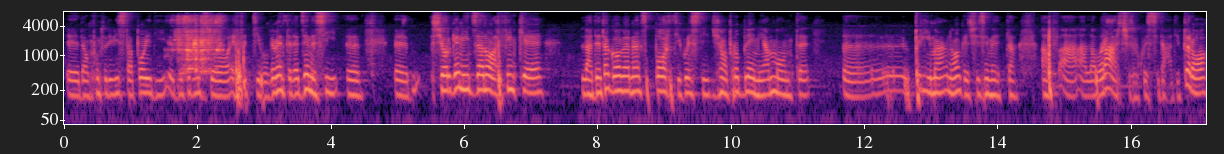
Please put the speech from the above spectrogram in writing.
eh, da un punto di vista poi di, di utilizzo effettivo. Ovviamente le aziende si, eh, eh, si, organizzano affinché la data governance porti questi diciamo, problemi a monte eh, prima no, che ci si metta a, a, a, lavorarci su questi dati, però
